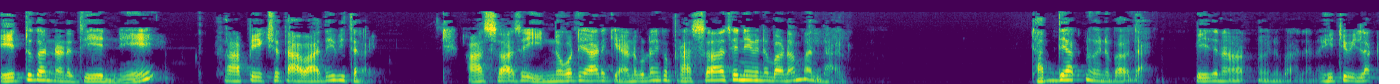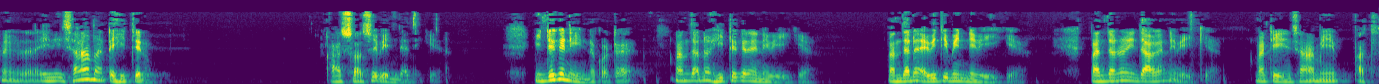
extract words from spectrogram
හේතු ගන්නට තියෙන්නේ සාපේක්ෂතාවාදී විතරයි. ආස්වාසේ ඉන්නකොට යාට කියන්න පුළුවන් ඒක ප්‍රස්වාසයේ නෙවෙන බව නම් මන් දාන්න. තද්දයක් නොවන බව දාන්න. වේදනාවක් නොවන බව දන්නවා. හිතවිල්ලක් නෙවෙයි. ඒ නිසා මට හිතෙනවා. ආස්වාසෙ වෙන්න ඇති කියලා. ඉඳගෙන ඉන්නකොට මම දන්නවා හිතගෙන නෙවෙයි කියලා. මම දන්නවා ඇවිදිමින් නෙවෙයි කියලා. මම දන්නවා නිදාගෙන නෙවෙයි කියලා. මට ඒ නිසා මේ පස්ස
